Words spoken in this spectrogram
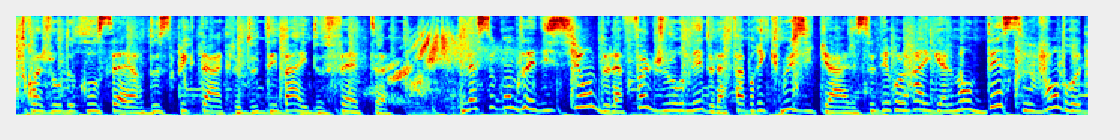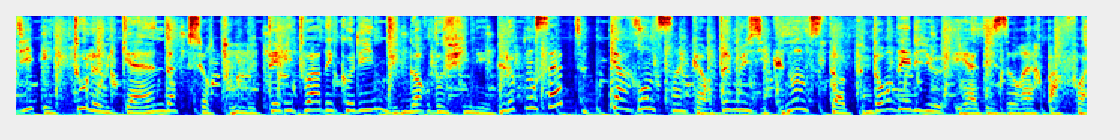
Trois jours de concerts, de spectacles, de débats et de fêtes. La seconde édition de la folle journée de la fabrique musicale se déroulera également dès ce vendredi et tout le week-end sur tout le territoire des collines du Nord Dauphiné. Le concept 45 heures de musique non-stop dans des lieux et à des horaires parfois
